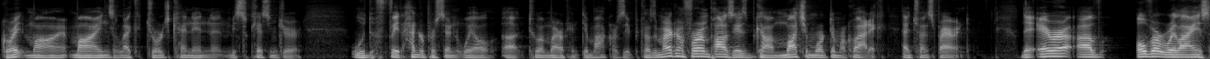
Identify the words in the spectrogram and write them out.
great mi- minds like George Kennan and Mr. Kissinger would fit 100% well uh, to American democracy because American foreign policy has become much more democratic and transparent. The era of over reliance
